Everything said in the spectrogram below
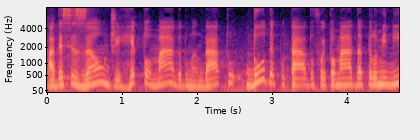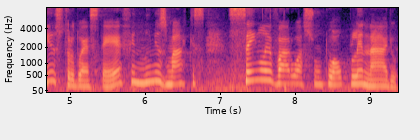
A decisão de retomada do mandato do deputado foi tomada pelo ministro do STF, Nunes Marques, sem levar o assunto ao plenário.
